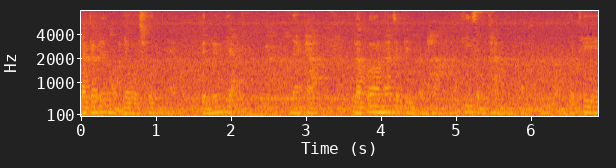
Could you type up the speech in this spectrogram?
แล้วก็เรื่องของเยาวชนเนี่ยเป็นเรื่องใหญ่นะคะแล้วก็น่าจะเป็นปัญหาที่สำคัญของของประเทศ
